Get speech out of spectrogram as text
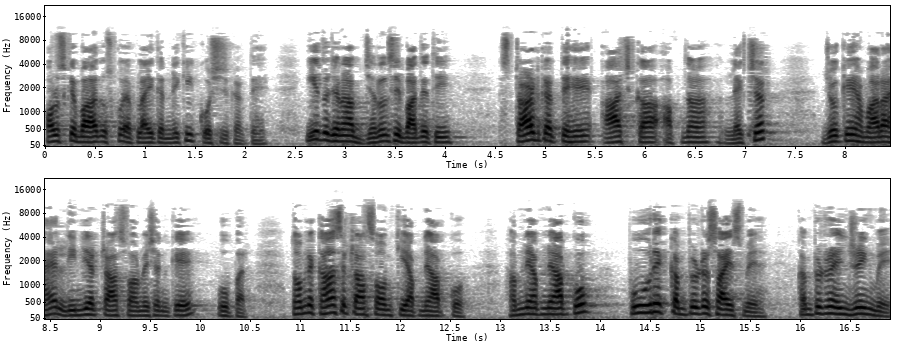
اور اس کے بعد اس کو اپلائی کرنے کی کوشش کرتے ہیں یہ تو جناب جنرل سی باتیں تھی اسٹارٹ کرتے ہیں آج کا اپنا لیکچر جو کہ ہمارا ہے لینئر ٹرانسفارمیشن کے اوپر تو ہم نے کہاں سے ٹرانسفارم کیا اپنے آپ کو ہم نے اپنے آپ کو پورے کمپیوٹر سائنس میں کمپیوٹر انجینئرنگ میں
